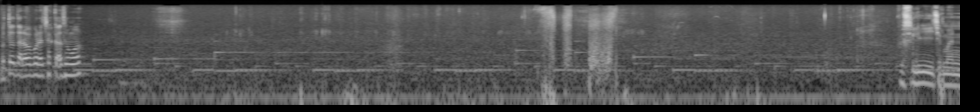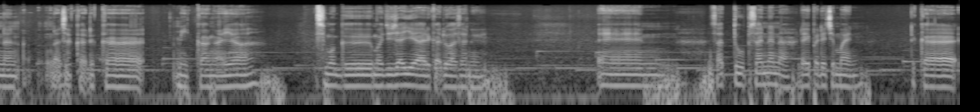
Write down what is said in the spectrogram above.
Betul tak ada apa-apa nak cakap semua? Firstly macam mana nak, nak cakap dekat Mika dengan Ayah Semoga maju jaya lah dekat luar sana And Satu pesanan lah daripada Ceman Dekat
